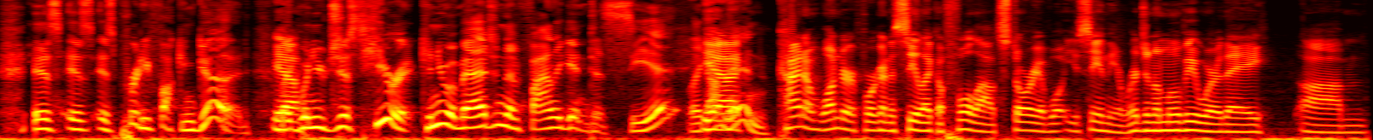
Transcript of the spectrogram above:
is is is pretty fucking good. Yeah. Like when you just hear it, can you imagine them finally getting to see it? Like yeah, I'm in. kind of wonder if we're going to see like a full out story of what you see in the original movie, where they, um,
